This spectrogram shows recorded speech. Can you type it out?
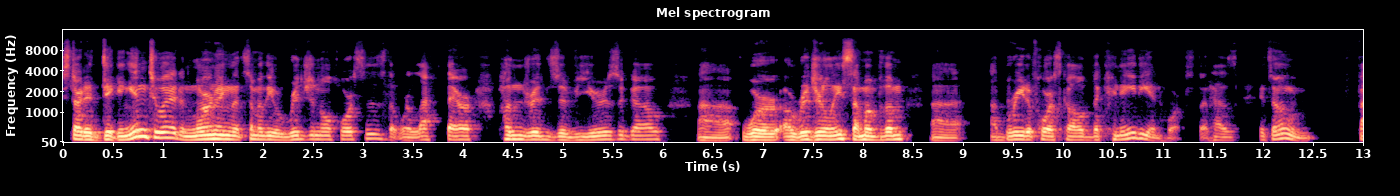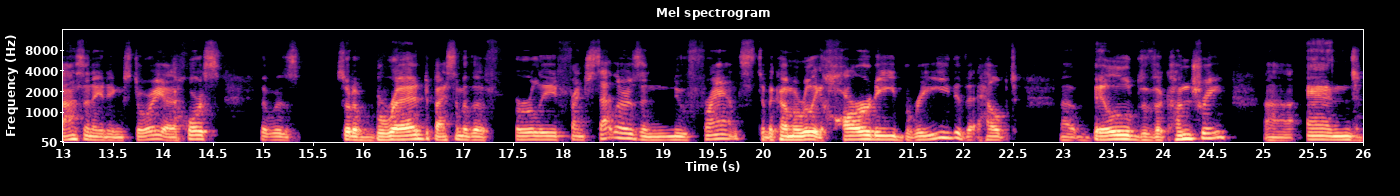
started digging into it and learning that some of the original horses that were left there hundreds of years ago uh, were originally some of them uh, a breed of horse called the Canadian horse that has its own fascinating story. A horse that was sort of bred by some of the early French settlers in New France to become a really hardy breed that helped uh, build the country uh, and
